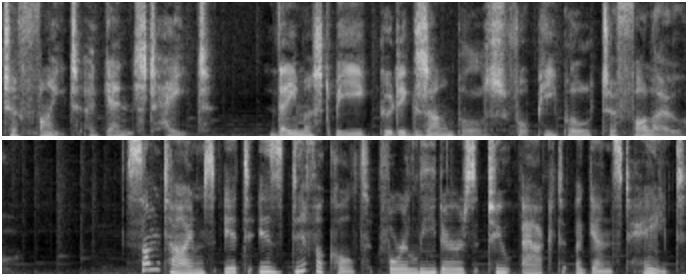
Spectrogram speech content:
to fight against hate. They must be good examples for people to follow. Sometimes it is difficult for leaders to act against hate.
